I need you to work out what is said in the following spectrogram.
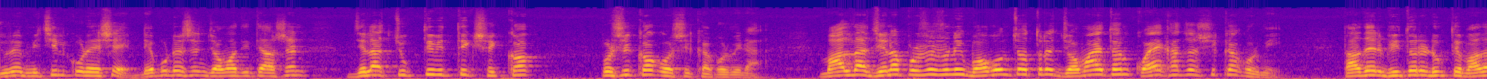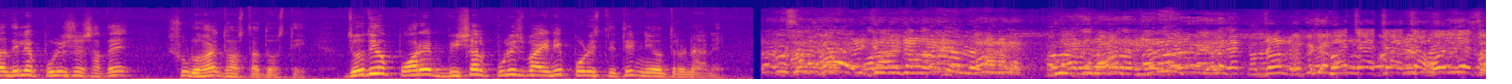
জুড়ে মিছিল করে এসে ডেপুটেশন জমা দিতে আসেন জেলা চুক্তিভিত্তিক শিক্ষক, প্রশিক্ষক ও শিক্ষাকর্মীরা। মালদা জেলা প্রশাসনিক ভবন চত্বরে জমায়েত হন কয়েক হাজার শিক্ষাকর্মী। তাদের ভিতরে ঢুকতে বাধা দিলে পুলিশের সাথে শুরু হয় ধস্তাধস্তি। যদিও পরে বিশাল পুলিশ বাহিনী পরিস্থিতির নিয়ন্ত্রণে আনে। হয়ে গেছে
